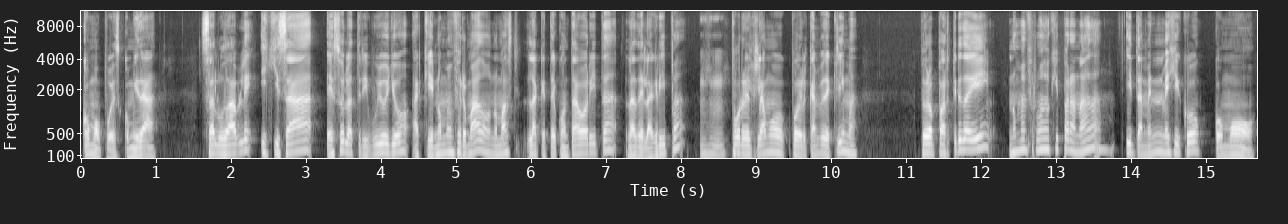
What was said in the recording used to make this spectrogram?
como, pues, comida saludable. Y quizá eso lo atribuyo yo a que no me he enfermado, nomás la que te contaba ahorita, la de la gripa, por el, clamo, por el cambio de clima. Pero a partir de ahí, no me he enfermado aquí para nada. Y también en México como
